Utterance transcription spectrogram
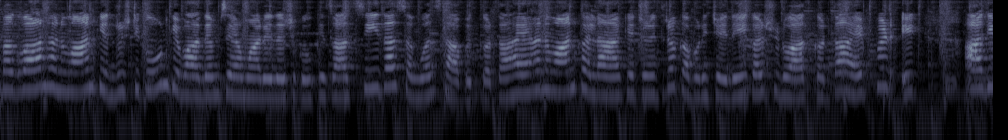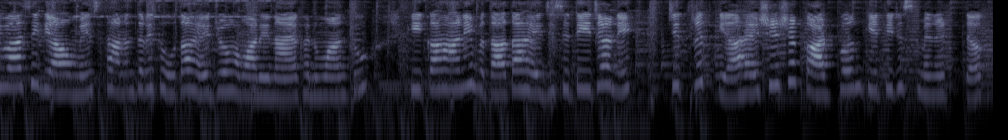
भगवान हनुमान के दृष्टिकोण के माध्यम से हमारे दर्शकों के साथ सीधा संबंध स्थापित करता है। हनुमान खलनायक के चरित्र का परिचय देकर शुरुआत करता है, फिर एक आदिवासी गाँव में स्थानांतरित होता है, जो हमारे नायक हनुमानतु की कहानी बताता है, जिसे तेजा ने चित्रित किया है। शीर्षक कार्ड फ़िल्म के तीस मिनट तक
